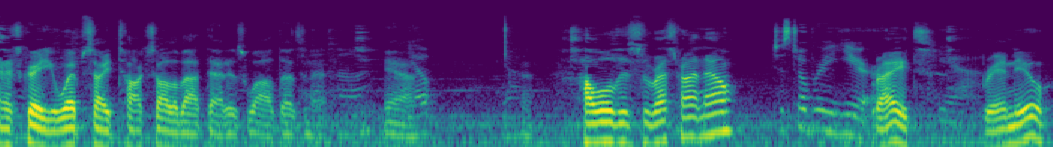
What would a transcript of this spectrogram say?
And it's great. Your website talks all about that as well, doesn't it? uh, Yeah. Yep. Yeah. How old is the restaurant now? Just over a year. Right. Yeah. Brand new.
